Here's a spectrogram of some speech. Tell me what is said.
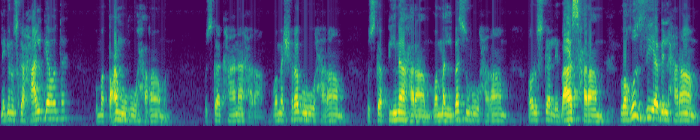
لیکن اس کا حال کیا ہوتا ہے؟ وہ مقام ہو حرام، اس کا کھانا حرام۔ وہ مشرب ہو حرام، اس کا پینا حرام۔ و ملبس ہو حرام، اور اس کا لباس حرام۔ و غزی بالحرام،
